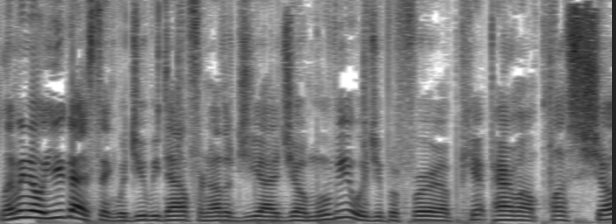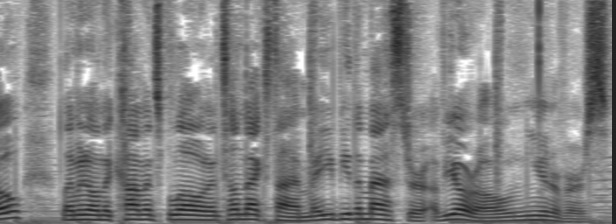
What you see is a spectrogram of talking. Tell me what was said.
let me know what you guys think. Would you be down for another G.I. Joe movie or would you prefer a Paramount Plus show? Let me know in the comments below. And until next time, may you be the master of your own universe.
